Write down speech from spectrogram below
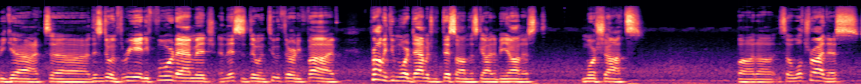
we got, uh, this is doing 384 damage, and this is doing 235. Probably do more damage with this on this guy, to be honest. More shots. But, uh, so we'll try this.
